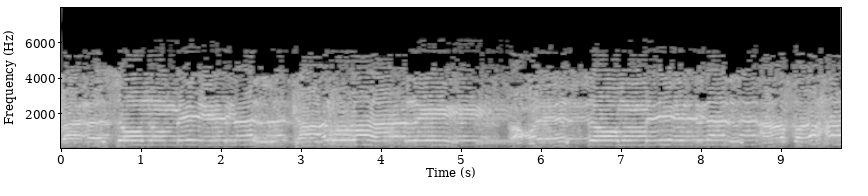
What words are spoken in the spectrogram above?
بأس من الكرار عز من الأطهار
